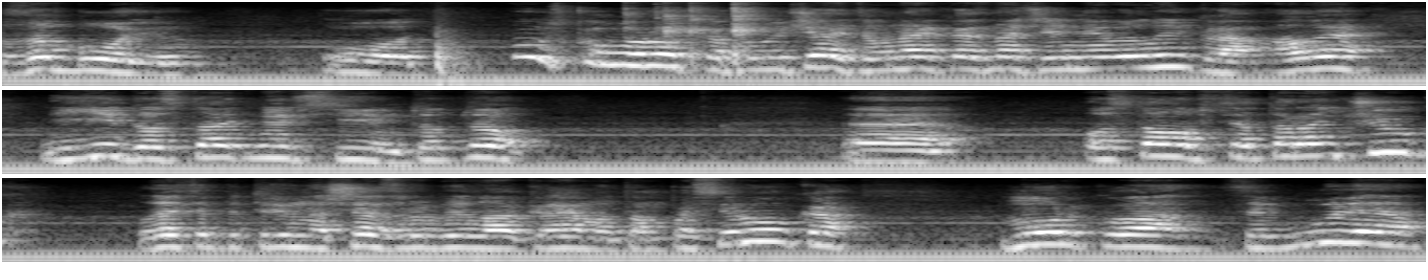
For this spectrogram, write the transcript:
забою. От. Ну, сковородка, виходить, вона якась наче невелика, але її достатньо всім. Тобто Е, оставався таранчук. Леся Петрівна ще зробила окремо там пасіровка, морква, цибуля,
